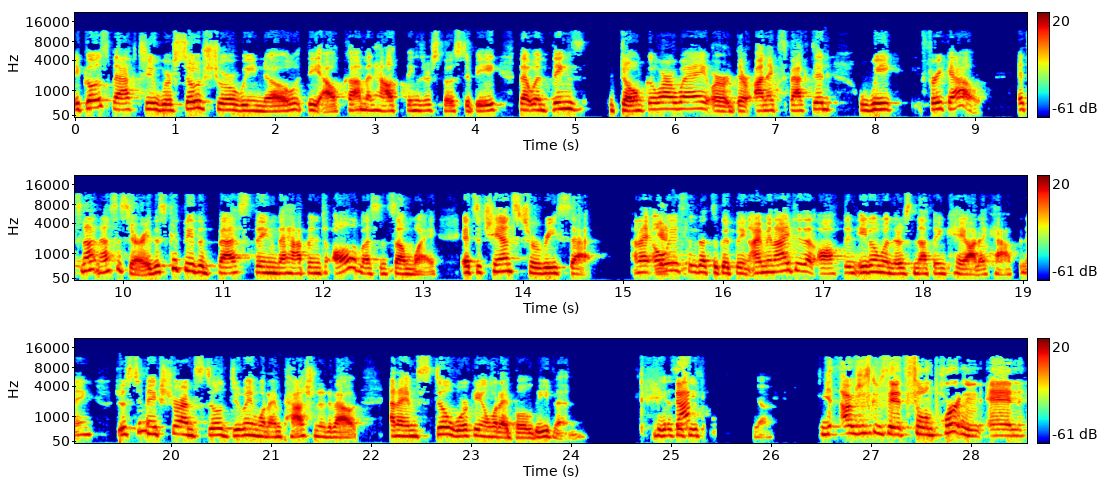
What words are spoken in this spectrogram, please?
it goes back to we're so sure we know the outcome and how things are supposed to be that when things don't go our way or they're unexpected, we freak out it's not necessary. This could be the best thing that happened to all of us in some way. It's a chance to reset. And I always yeah. think that's a good thing. I mean, I do that often, even when there's nothing chaotic happening, just to make sure I'm still doing what I'm passionate about and I am still working on what I believe in. Because if you, yeah. yeah. I was just going to say it's so important. And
